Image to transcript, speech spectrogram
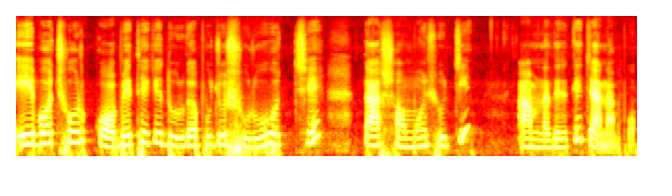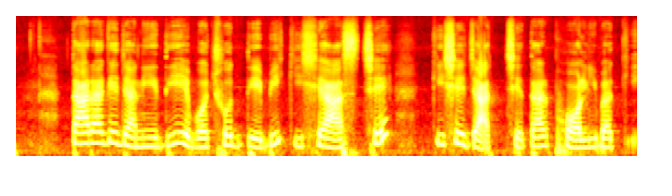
এবছর কবে থেকে দুর্গাপুজো শুরু হচ্ছে তার সময়সূচি আপনাদেরকে জানাব। তার আগে জানিয়ে দিই এবছর দেবী কিসে আসছে, কিসে যাচ্ছে, তার ফলই বা কী?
